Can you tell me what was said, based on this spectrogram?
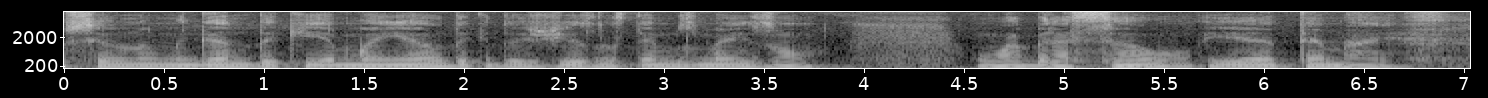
se eu não me engano daqui amanhã ou daqui dois dias nós temos mais um. Um abração e até mais.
